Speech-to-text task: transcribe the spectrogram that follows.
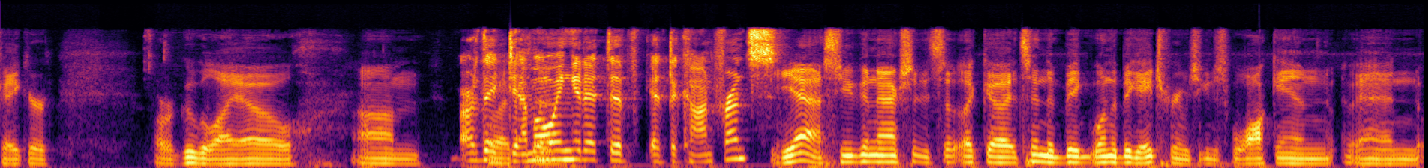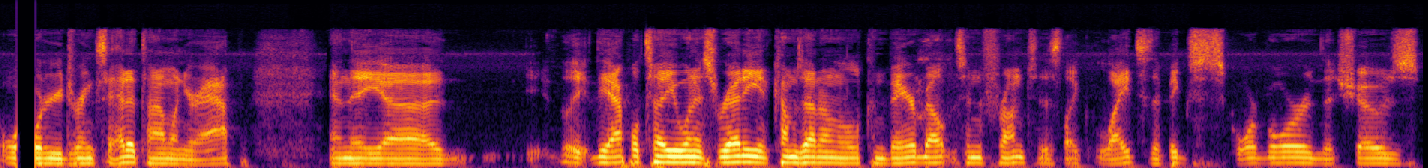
Shaker or Google I/O. Um, Are they But, uh, demoing it at the at the conference? yes, you can actually. It's like uh, it's in the big one of the big atriums. You can just walk in and order your drinks ahead of time on your app, and they. Uh, the, the app will tell you when it's ready. It comes out on a little conveyor belt that's in front. There's like lights, the big scoreboard that shows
